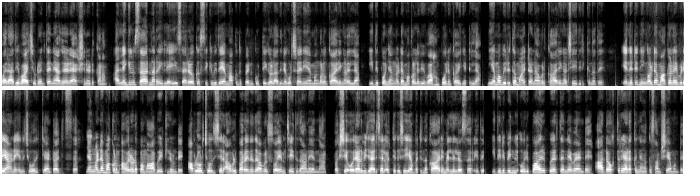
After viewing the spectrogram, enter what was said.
പരാതി വായിച്ച ഉടൻ തന്നെ അതിനൊരു ആക്ഷൻ എടുക്കണം. അല്ലെങ്കിലും അറിയില്ലേ ഈ സരോഗസിക്ക് വിധേയമാക്കുന്ന പെൺകുട്ടികൾ അതിനെക്കുറിച്ചുള്ള നിയമങ്ങളും കാര്യങ്ങളെല്ലാം ഇതിപ്പോൾ ഞങ്ങളുടെ മകളുടെ വിവാഹം പോലും കഴിഞ്ഞിട്ടില്ല. നിയമവിരുദ്ധമായിട്ടാണ് അവൾ കാര്യങ്ങൾ ചെയ്തിരിക്കുന്നത്. എന്നിട്ട് നിങ്ങളുടെ മകൾ എവിടെയാണ് എന്ന് ചോദിക്കാൻ കേട്ടോ അജിത് സർ ഞങ്ങളുടെ മകളും അവരോടൊപ്പം ആ വീട്ടിലുണ്ട്. അവളോട് ചോദിച്ചാൽ അവൾ പറയുന്നത് അവൾ സ്വയം ചെയ്തതാണ് എന്നാണ്. പക്ഷെ ഒരാൾ വിചാരിച്ചാൽ ഒറ്റയ്ക്ക് ചെയ്യാൻ പറ്റുന്ന കാര്യമല്ലല്ലോ സർ ഇത്. ഇതിന് പിന്നിൽ ഒരുപാട് പേർ തന്നെ വേണ്ടേ? ആ ഡോക്ടറെ അടക്കം ഞങ്ങൾക്ക് സംശയമുണ്ട്.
